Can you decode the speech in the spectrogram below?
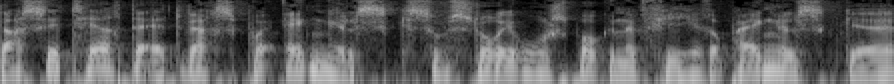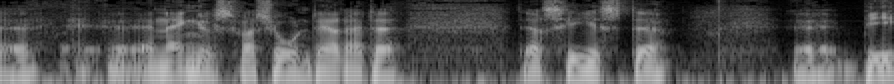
da siterte jeg et vers på engelsk som står i ordspråkene fire på engelsk, eh, en engelsk versjon. Der, det, der sies det eh, Be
